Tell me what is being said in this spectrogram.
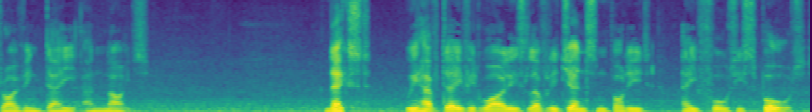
driving day and night. Next, we have David Wiley's lovely Jensen bodied A40 Sport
